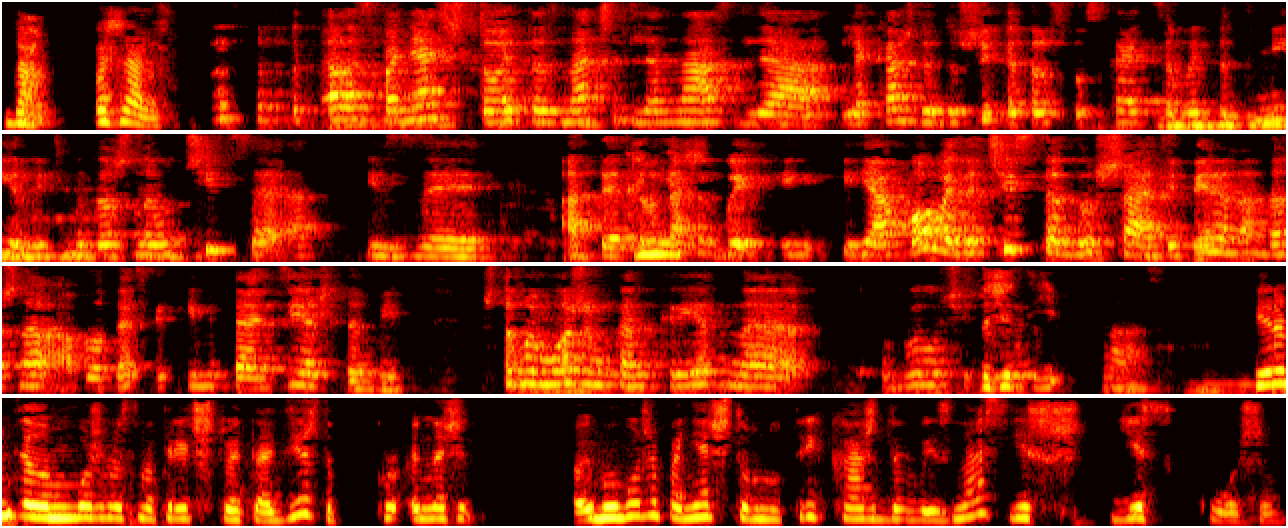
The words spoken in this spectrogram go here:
Да, пожалуйста. Просто пыталась понять, что это значит для нас, для, для каждой души, которая спускается в этот мир. Ведь мы должны учиться из, э, от этого. Да, как бы Яков это чистая душа, теперь она должна обладать какими-то одеждами. Что мы можем конкретно выучить Значит, нас? Первым делом мы можем рассмотреть, что это одежда. Значит, мы можем понять, что внутри каждого из нас есть, есть кожа,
